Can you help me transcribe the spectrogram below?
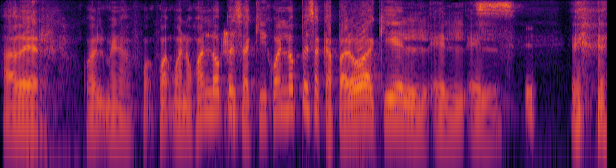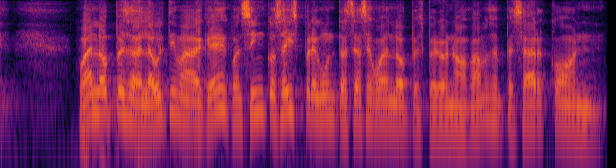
a ver, ¿cuál? Mira, bueno, Juan López aquí, Juan López acaparó aquí el, el, Juan López, a la última, ¿qué? Cinco, seis preguntas se hace Juan López, pero no, vamos a empezar con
